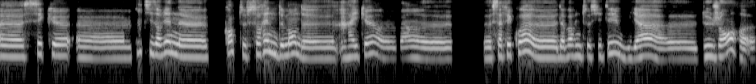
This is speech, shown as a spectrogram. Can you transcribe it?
euh, c'est que quand ils en viennent, quand Soren demande à Riker, ben, ça fait quoi d'avoir une société où il y a deux genres?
